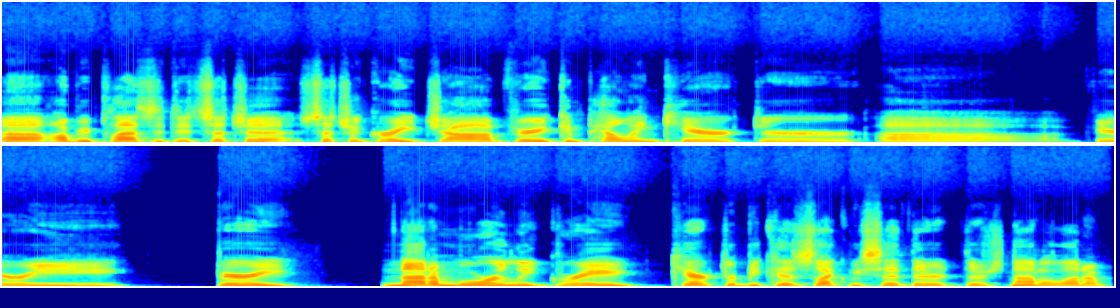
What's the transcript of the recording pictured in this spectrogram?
Uh, Aubrey Plaza did such a such a great job. Very compelling character. Uh, very, very not a morally gray character because, like we said, there there's not a lot of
